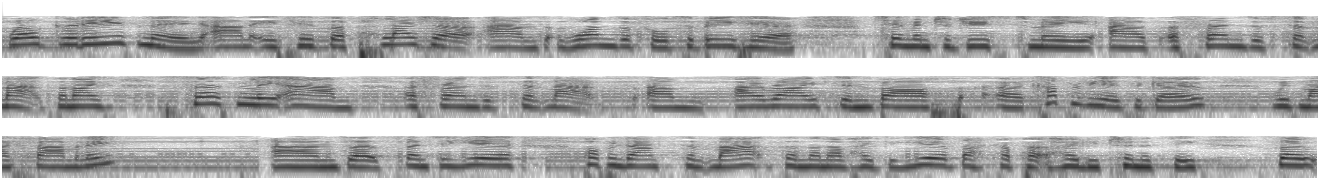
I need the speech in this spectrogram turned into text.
Well, good evening, and it is a pleasure and wonderful to be here. Tim introduced me as a friend of St. Matt's, and I certainly am a friend of St. Matt's. Um, I arrived in Bath a couple of years ago with my family and uh, spent a year popping down to St. Matt's, and then I've had a year back up at Holy Trinity. So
